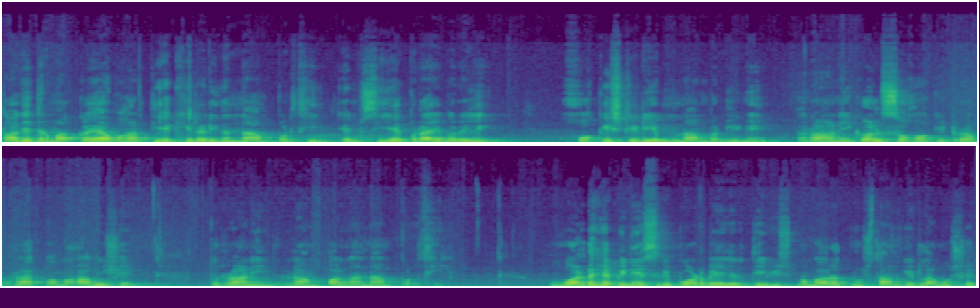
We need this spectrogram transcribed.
તાજેતરમાં કયા ભારતીય ખેલાડીના નામ પરથી એમસીએ રાયબરેલી હોકી સ્ટેડિયમનું નામ બદલીને રાણી ગર્લ્સ હોકી ટ્રફ રાખવામાં આવી છે. તો રાણી રામપાલના નામ પરથી. વર્લ્ડ હેપીનેસ રિપોર્ટ બે હજાર ત્રેવીસમાં ભારતનું સ્થાન કેટલામું છે?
